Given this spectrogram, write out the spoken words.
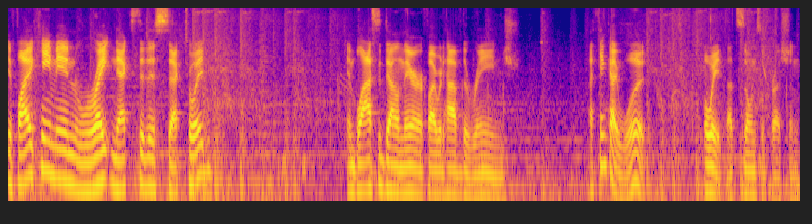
if I came in right next to this sectoid and blast it down there if I would have the range. I think I would. Oh wait, that's zone suppression.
